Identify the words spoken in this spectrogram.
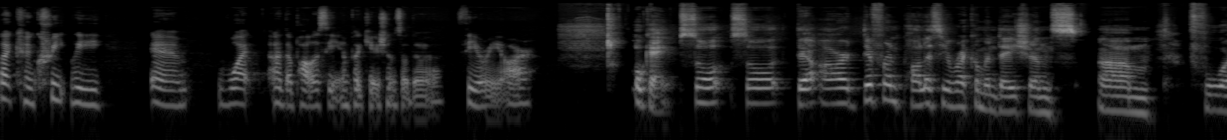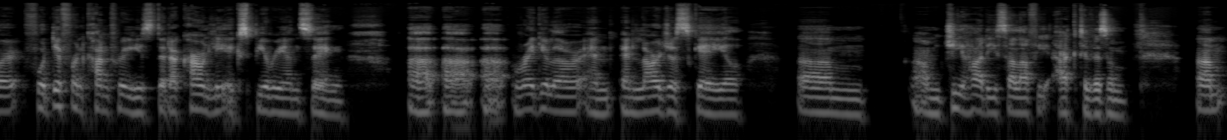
like concretely, um, what uh, the policy implications of the theory are? Okay, so so there are different policy recommendations um, for for different countries that are currently experiencing uh, uh, uh, regular and and larger scale um, um, jihadi Salafi activism. Um,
